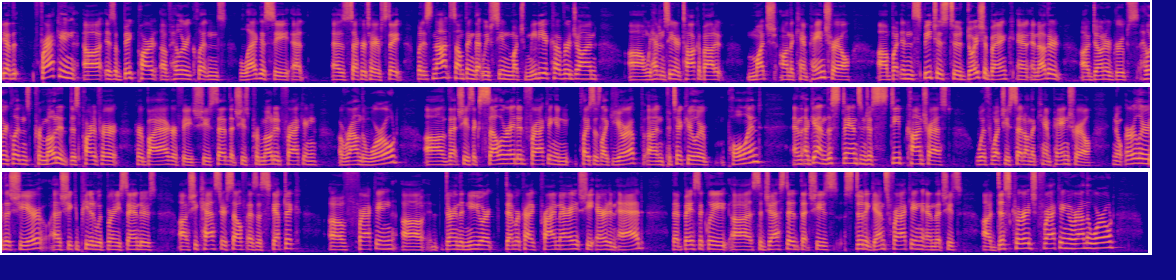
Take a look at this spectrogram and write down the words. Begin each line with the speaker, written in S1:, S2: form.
S1: Yeah, the, fracking uh, is a big part of Hillary Clinton's legacy at, as Secretary of State, but it's not something that we've seen much media coverage on. Uh, we haven't seen her talk about it much on the campaign trail, uh, but in speeches to Deutsche Bank and, and other uh, donor groups, Hillary Clinton's promoted this part of her, her biography. She said that she's promoted fracking around the world, uh, that she's accelerated fracking in places like Europe, uh, in particular Poland, and again, this stands in just steep contrast with what she said on the campaign trail. You know, earlier this year, as she competed with Bernie Sanders, uh, she cast herself as a skeptic of fracking. Uh, during the New York Democratic primary, she aired an ad that basically uh, suggested that she's stood against fracking and that she's uh, discouraged fracking around the world.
